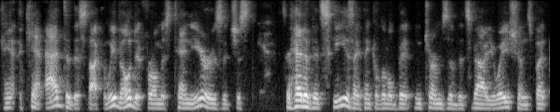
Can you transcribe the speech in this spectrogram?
can't, I can't add to this stock, and we've owned it for almost ten years. It's just it's ahead of its skis, I think, a little bit in terms of its valuations. But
